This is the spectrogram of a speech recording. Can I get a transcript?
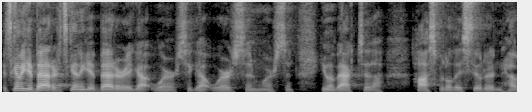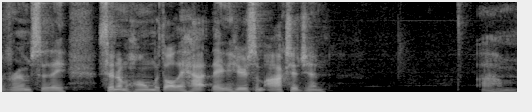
it's to get better. It's to get better. It got worse. It got worse and worse. And he went back to the hospital. They still didn't have room, so they sent him home with all they had. They, here's some oxygen. Um,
